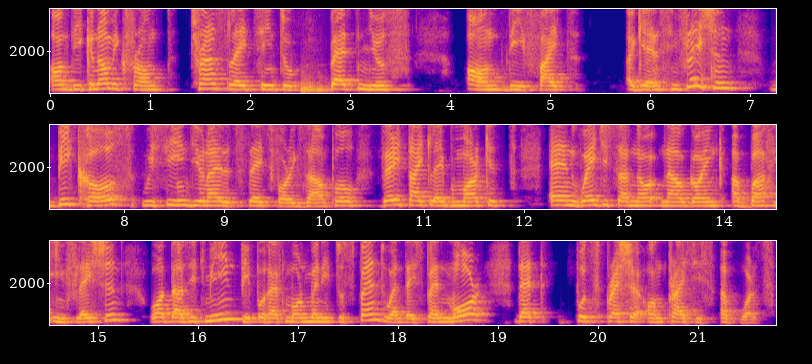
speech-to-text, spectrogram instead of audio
on the economic front translates into bad news on the fight against inflation because we see in the United States, for example, very tight labor market and wages are no, now going above inflation. What does it mean? People have more money to spend. When they spend more, that puts pressure on prices upwards.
